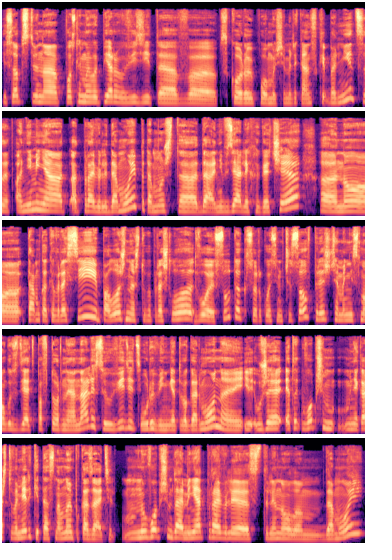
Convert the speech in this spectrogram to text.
И, собственно, после моего первого визита в скорую помощь американской больницы, они меня отправили домой, потому что, да, они взяли ХГЧ, э, но там, как и в России, положено, чтобы прошло двое суток, 48 часов, прежде чем они смогут сделать повторный анализ и увидеть уровень этого гормона. И уже это, в общем, мне кажется, в Америке это основной показатель. Ну, в общем, да, меня отправили с Талинолом домой.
